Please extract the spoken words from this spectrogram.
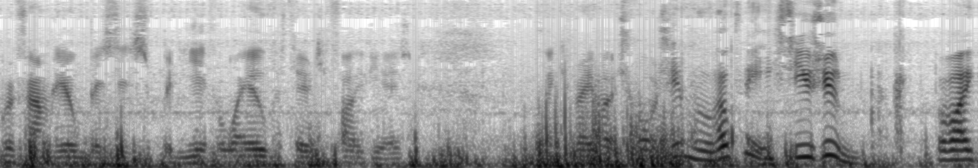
We're a family owned business. Been here for way over 35 years. Thank you very much for watching. We'll hopefully see you soon. Bye bye.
